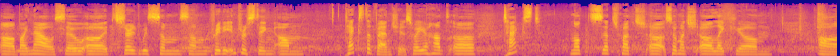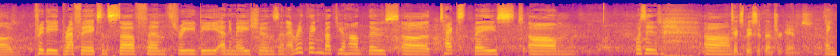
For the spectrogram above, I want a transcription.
Uh, by now, so uh, it started with some some pretty interesting um, text adventures where you had uh, text, not such much, uh, so much uh, like um, uh, pretty graphics and stuff and 3D animations and everything, but you had those uh, text-based. Um, was it? Um, Text-based adventure games. Thank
